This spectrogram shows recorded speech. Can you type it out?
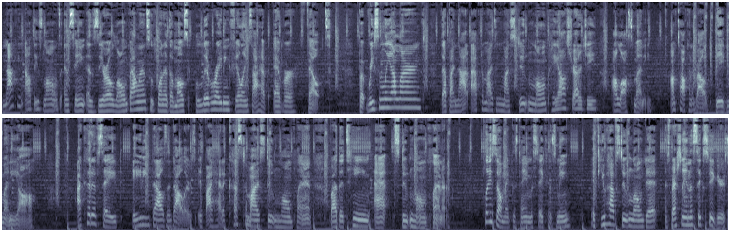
Knocking out these loans and seeing a zero loan balance was one of the most liberating feelings I have ever felt. But recently I learned that by not optimizing my student loan payoff strategy, I lost money. I'm talking about big money, y'all. I could have saved $80,000 if I had a customized student loan plan by the team at Student Loan Planner. Please don't make the same mistake as me. If you have student loan debt, especially in the six figures,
